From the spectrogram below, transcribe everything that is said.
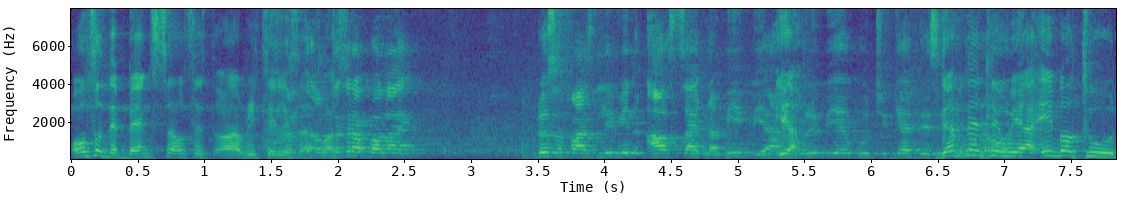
Also the bank sells it. Uh, retailers I'm, I'm talking about like those of us living outside Namibia. Yeah. Will you be able to get this? Definitely, we are able to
